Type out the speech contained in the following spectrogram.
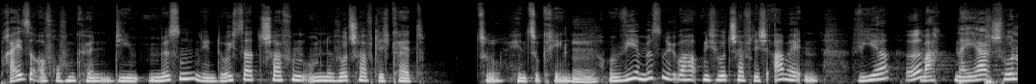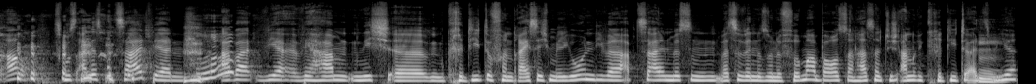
Preise aufrufen können, die müssen den Durchsatz schaffen, um eine Wirtschaftlichkeit zu, hinzukriegen. Mhm. Und wir müssen überhaupt nicht wirtschaftlich arbeiten. Wir machen, naja, schon auch. Es muss alles bezahlt werden. Aber wir, wir haben nicht äh, Kredite von 30 Millionen, die wir abzahlen müssen. Weißt du, wenn du so eine Firma baust, dann hast du natürlich andere Kredite als mhm. wir.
